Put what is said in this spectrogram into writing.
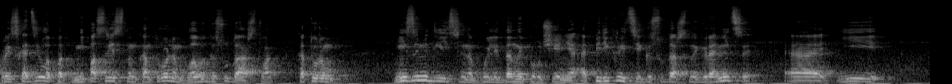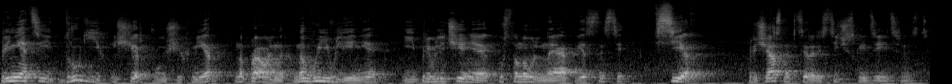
происходила под непосредственным контролем главы государства, которым незамедлительно были даны поручения о перекрытии государственной границы и принятии других исчерпывающих мер, направленных на выявление и привлечение к установленной ответственности всех причастных к террористической деятельности.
